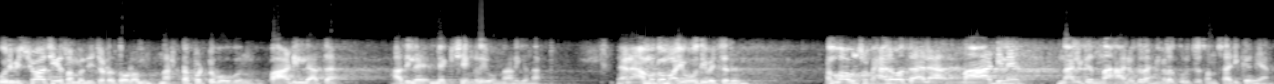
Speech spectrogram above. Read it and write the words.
ഒരു വിശ്വാസിയെ സംബന്ധിച്ചിടത്തോളം നഷ്ടപ്പെട്ടു പോകും പാടില്ലാത്ത അതിലെ ലക്ഷ്യങ്ങളിൽ ഒന്നാണ് ഈ നഷ്ടം. ഞാൻ ആമുഖമായി ഓതി വെച്ചത് അള്ളാഹു സുബാനുവത്താല നാടിന് നൽകുന്ന അനുഗ്രഹങ്ങളെ കുറിച്ച് സംസാരിക്കുകയാണ്.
